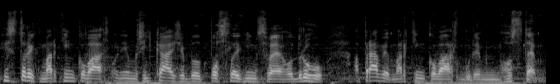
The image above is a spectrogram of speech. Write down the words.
Historik Martin Kovář o něm říká, že byl posledním svého druhu a právě Martin Kovář bude mým hostem.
